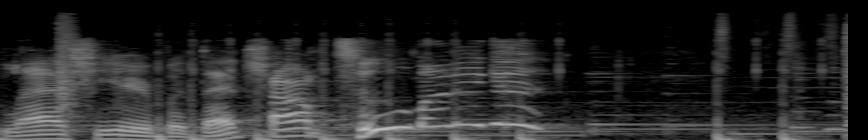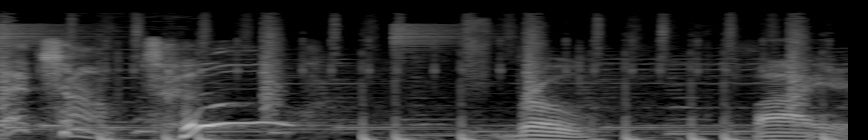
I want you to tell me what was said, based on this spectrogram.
last year, but that Chomp 2, my nigga. That Chomp 2? Bro, fire.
